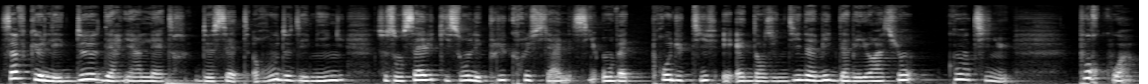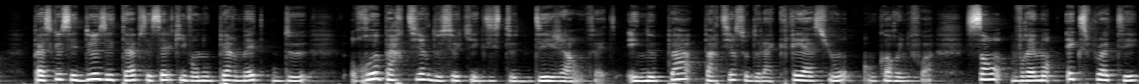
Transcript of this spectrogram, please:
Sauf que les deux dernières lettres de cette roue de Deming, ce sont celles qui sont les plus cruciales si on veut être productif et être dans une dynamique d'amélioration continue. Pourquoi? Parce que ces deux étapes, c'est celles qui vont nous permettre de repartir de ce qui existe déjà en fait et ne pas partir sur de la création encore une fois sans vraiment exploiter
